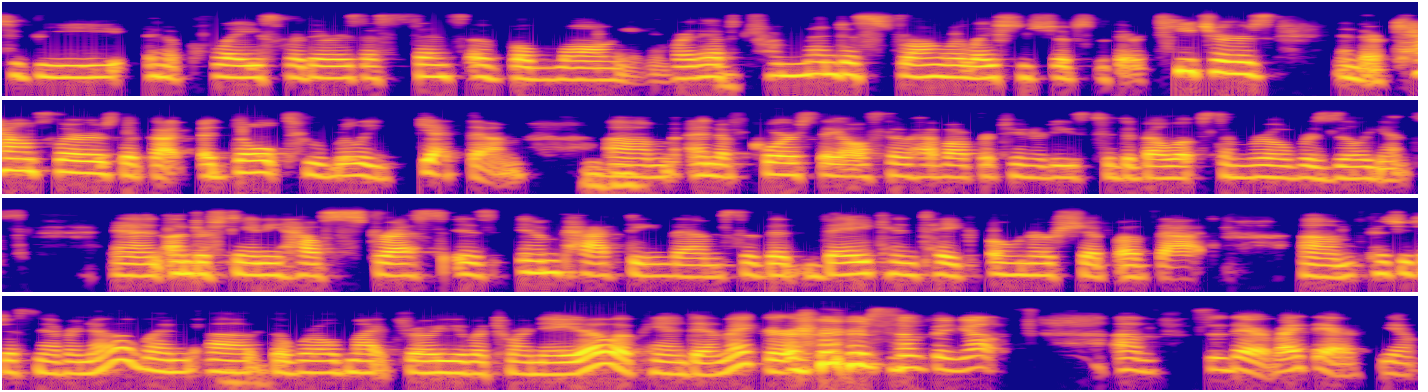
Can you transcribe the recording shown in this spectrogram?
to be in a place where there is a sense of belonging where they have tremendous strong relationships with their teachers and their counselors they've got adults who really get them mm-hmm. um, and of course they also have opportunities to develop some real resilience and understanding how stress is impacting them so that they can take ownership of that because um, you just never know when uh, the world might throw you a tornado, a pandemic, or, or something else. Um, so there, right there, you know,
